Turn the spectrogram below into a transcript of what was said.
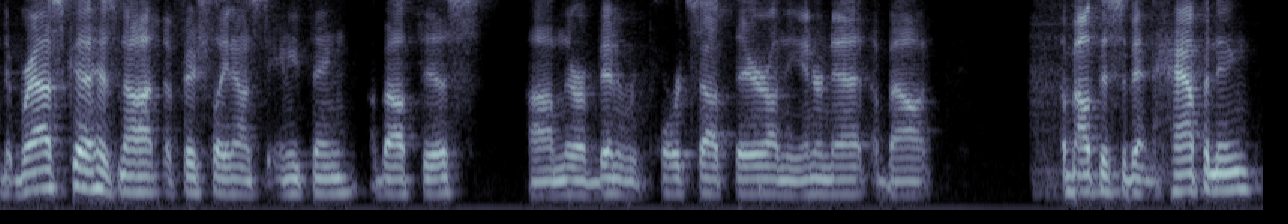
Nebraska has not officially announced anything about this. Um, there have been reports out there on the internet about about this event happening,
